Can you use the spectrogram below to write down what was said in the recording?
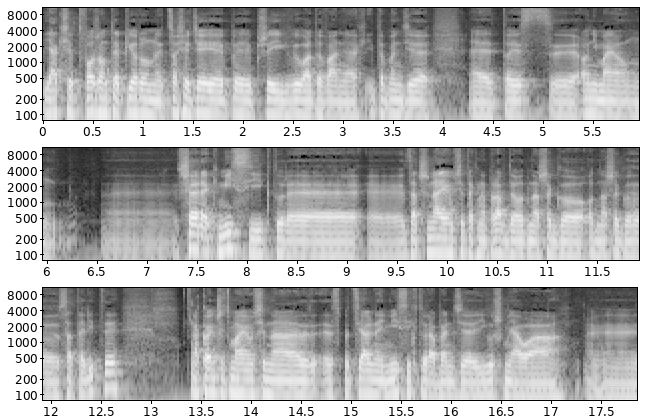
jak się tworzą te pioruny, co się dzieje przy ich wyładowaniach i to będzie, to jest, oni mają szereg misji, które zaczynają się tak naprawdę od naszego, od naszego satelity. A kończyć mają się na specjalnej misji, która będzie już miała e,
